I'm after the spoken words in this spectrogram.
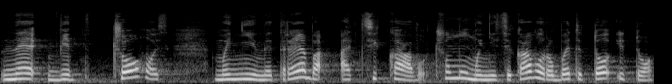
Не від чогось мені не треба, а цікаво. Чому мені цікаво робити то і то?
